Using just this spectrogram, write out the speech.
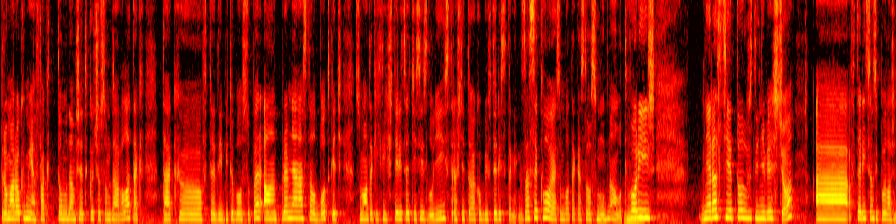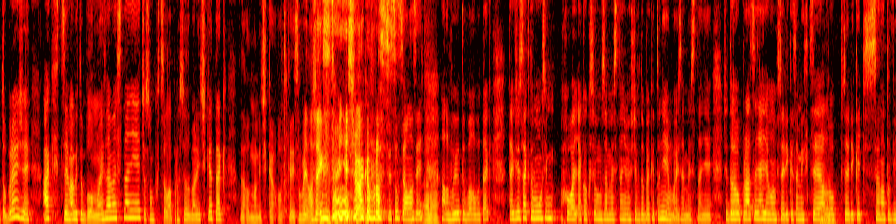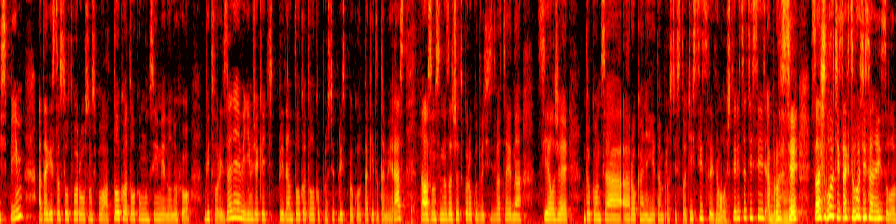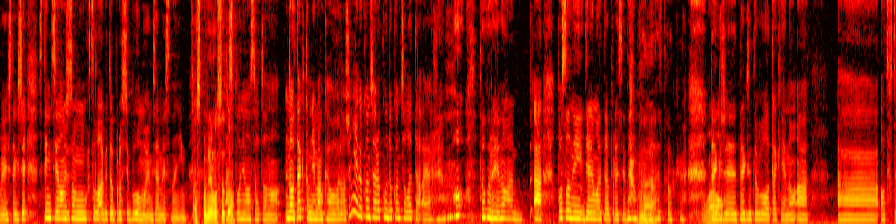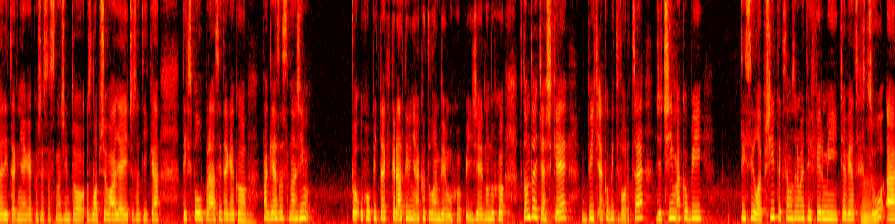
troma rokmi a fakt tomu dám všetko, čo som dávala, tak, tak uh, vtedy by to bolo super. Ale pre mňa nastal bod, keď som mala takých tých 40 tisíc ľudí, strašne to akoby vtedy sa tak nejak zaseklo, ja som bola taká z toho smutná, alebo tvoríš, mm-hmm. nerastie to, už ty nevieš čo. A vtedy som si povedala, že dobre, že ak chcem, aby to bolo moje zamestnanie, čo som chcela proste od malička, tak, teda od malička, odkedy som vedela, že existuje niečo ako proste sociálna sieť, ano. alebo YouTube, alebo tak. Takže sa k tomu musím chovať ako k svojmu zamestnaniu ešte v dobe, keď to nie je moje zamestnanie. Že do práce nejdem len vtedy, keď sa mi chce, mm. alebo vtedy, keď sa na to vyspím. A takisto s tou tvorou som si povedala, toľko a toľko musím jednoducho vytvoriť za deň. Vidím, že keď pridám toľko toľko proste príspevkov, takýto tam je rast. Dala som si na začiatku roku 2021 na cieľ, že do konca roka nech je tam proste 100 tisíc, tedy tam no. bolo 40 tisíc a mm-hmm. proste sa šlo, či sa chcelo, či sa nechcelo, vieš. Takže s tým cieľom, že som chcela, aby to proste bolo môjim zamestnaním. A splnilo sa to? A splnilo sa to, no. No tak to mne mamka hovorila, že nie do konca roku, do konca leta. A ja, že no, dobre, no. A, a posledný deň leta presne tam bola stovka. Wow. Takže, takže to bolo také, no. A, a odvtedy tak nejak akože sa snažím to zlepšovať aj čo sa týka tých spolupráci, tak ako mm. fakt ja sa snažím to uchopiť tak kreatívne, ako to len viem uchopiť. Že jednoducho v tomto je ťažké byť akoby tvorca, že čím akoby ty si lepší, tak samozrejme tie firmy ťa viac mm. chcú mm. a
